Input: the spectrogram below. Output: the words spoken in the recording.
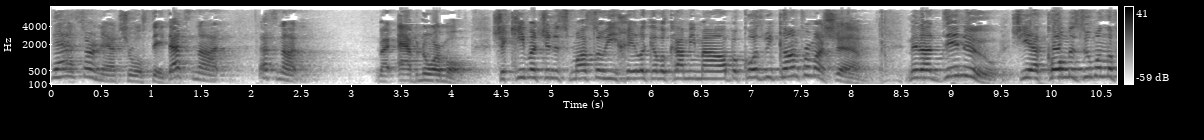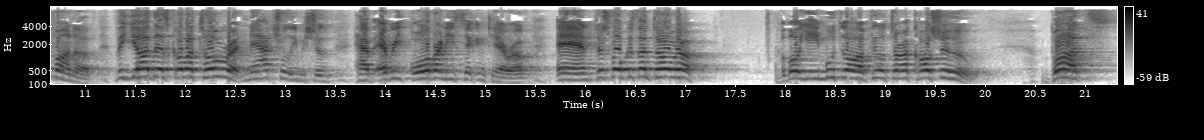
That's our natural state. That's not, that's not abnormal. Because we come from Hashem. Minadinu, kol mezuman lefanav. Kol Torah. Naturally, we should have every all of our needs taken care of and just focus on Torah. But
